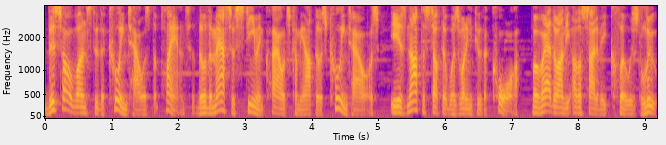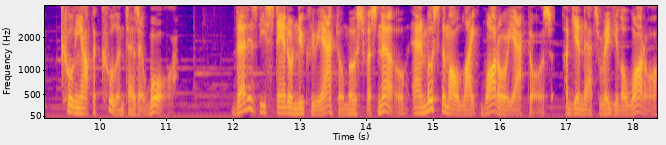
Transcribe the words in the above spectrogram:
This all runs through the cooling towers of the plant, though the massive steam and clouds coming off those cooling towers is not the stuff that was running through the core, but rather on the other side of a closed loop, cooling off the coolant as it were. That is the standard nuclear reactor most of us know, and most of them are light water reactors, again that's regular water,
